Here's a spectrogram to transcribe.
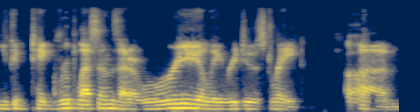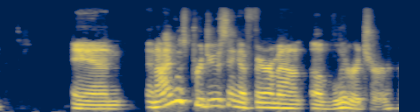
you could take group lessons at a really reduced rate Uh-huh. um, and and I was producing a fair amount of literature.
